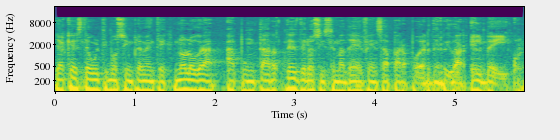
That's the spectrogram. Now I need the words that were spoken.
ya que este último simplemente no logra apuntar desde los sistemas de defensa para poder derribar el vehículo.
